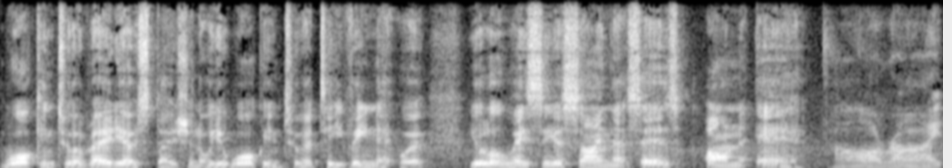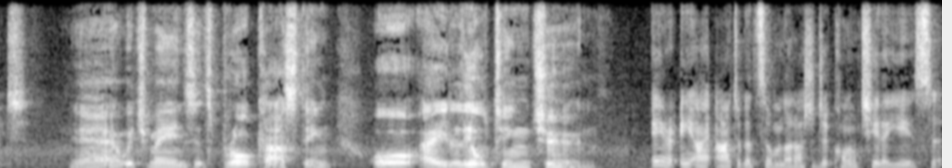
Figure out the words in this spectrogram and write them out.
walk into a radio station or you walk into a TV network, you'll always see a sign that says on air. All right. Yeah, which means it's broadcasting or a lilting tune air a i r 这个词我们都知道是指空气的意思。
